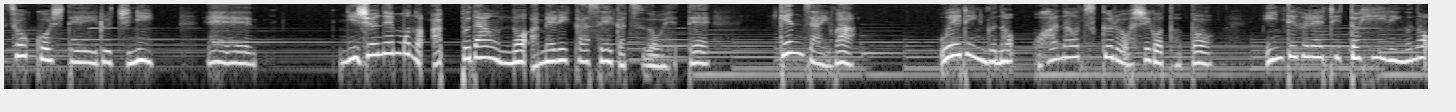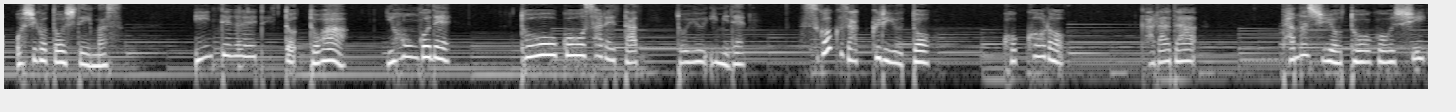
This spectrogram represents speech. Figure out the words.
そうこうしているうちに、えー、20年ものアップダウンのアメリカ生活を経て、現在はウェディングのお花を作るお仕事と Integrated Healing のお仕事をしています。 Integrated とは日本語で統合されたという意味ですごくざっくり言うと心、体、魂を統合し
